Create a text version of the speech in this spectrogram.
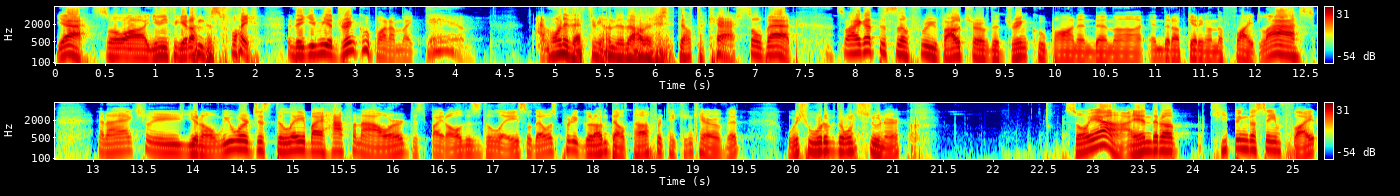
Yeah, so uh, you need to get on this flight. And they give me a drink coupon. I'm like, damn. I wanted that three hundred dollars Delta cash so bad, so I got this uh, free voucher of the drink coupon, and then uh, ended up getting on the flight last. And I actually, you know, we were just delayed by half an hour despite all this delay, so that was pretty good on Delta for taking care of it. Wish we would have done sooner. So yeah, I ended up keeping the same flight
